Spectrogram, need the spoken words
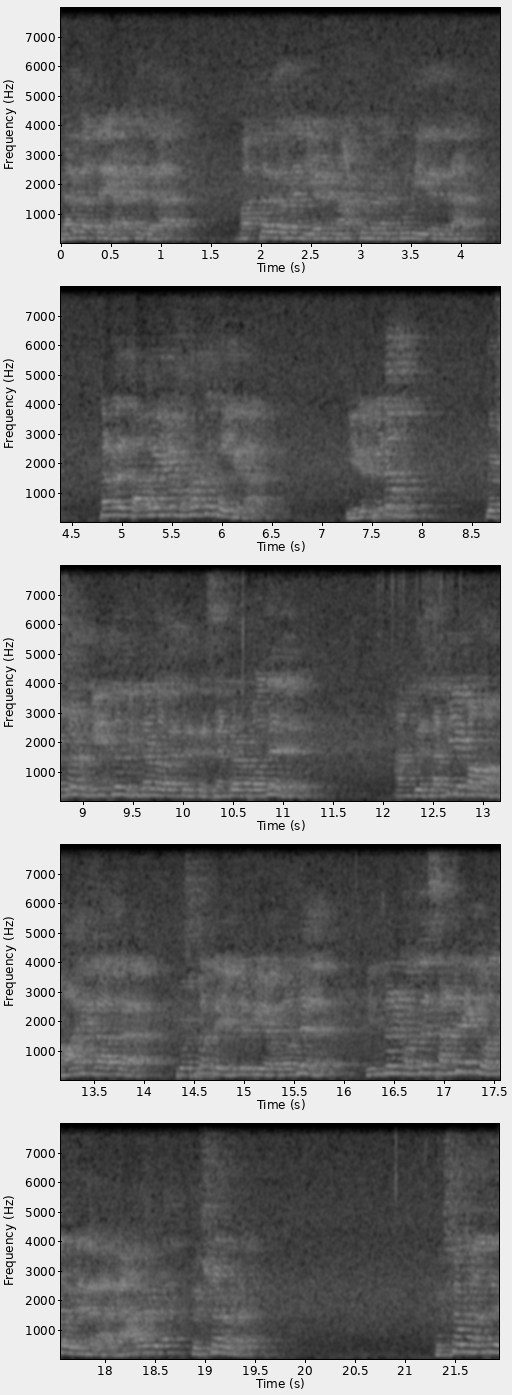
கர்வத்தை அடக்குகிறார். பக்தர்களுடன் ஏழு நாட்களுடன் கூடி இருக்கிறார். தனது தவறையும் உணர்ந்து கொள்கிறார். இருப்பினும் கிருஷ்ணர் மீண்டும் இந்திரலோகத்திற்கு சென்ற போது அங்கு சத்தியபாமா பாரிஜாத புஷ்பத்தை விரும்பிய போது இந்திரன் வந்து சண்டைக்கு வந்து விடுகிறார். யாருடன் கிருஷ்ணருடன் கிருஷ்ணன் வந்து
